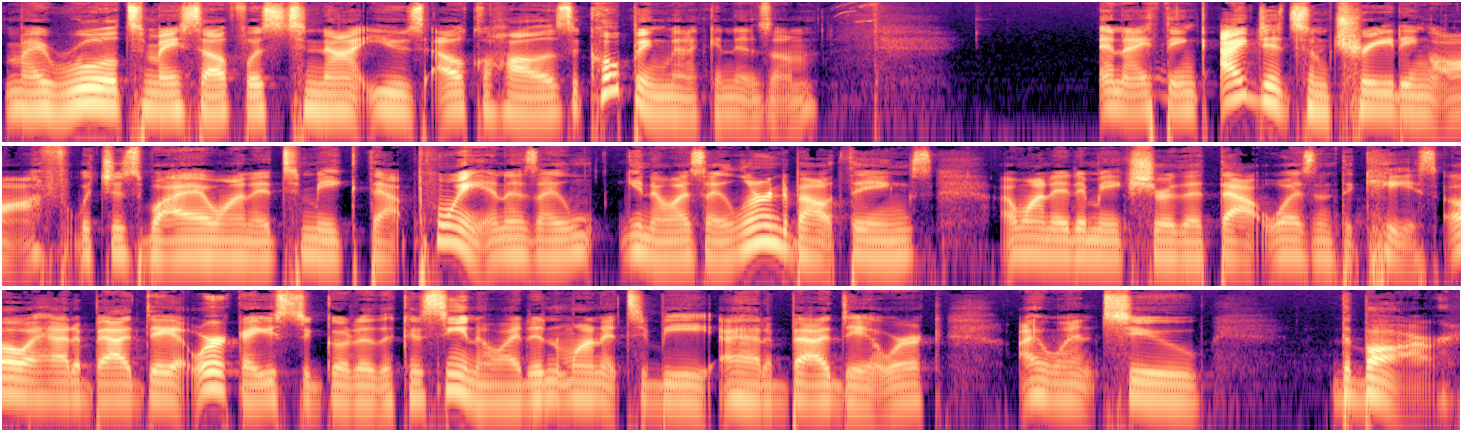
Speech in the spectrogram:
my rule to myself was to not use alcohol as a coping mechanism. And I think I did some trading off, which is why I wanted to make that point. And as I, you know, as I learned about things, I wanted to make sure that that wasn't the case. Oh, I had a bad day at work. I used to go to the casino. I didn't want it to be, I had a bad day at work. I went to the bar,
